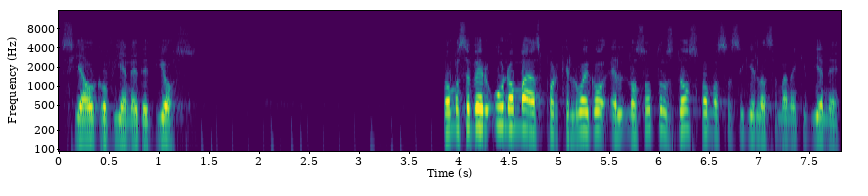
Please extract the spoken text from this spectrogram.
si algo viene de Dios. Vamos a ver uno más porque luego los otros dos vamos a seguir la semana que viene.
